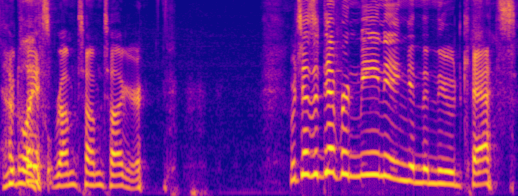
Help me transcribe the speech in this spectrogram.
He How plays. Rum Tum Tugger, which has a different meaning in the nude cats.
